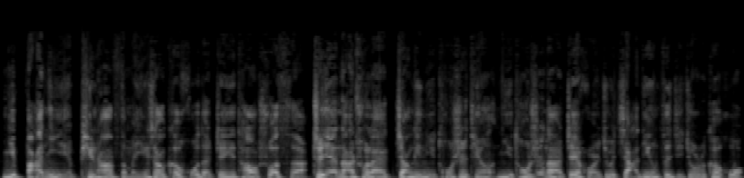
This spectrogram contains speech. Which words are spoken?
你把你平常怎么营销客户的这一套说辞直接拿出来讲给你同事听，你同事呢这会儿就假定自己就是客户，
